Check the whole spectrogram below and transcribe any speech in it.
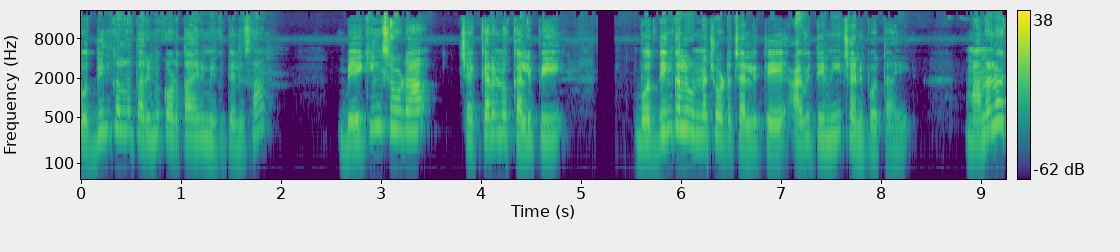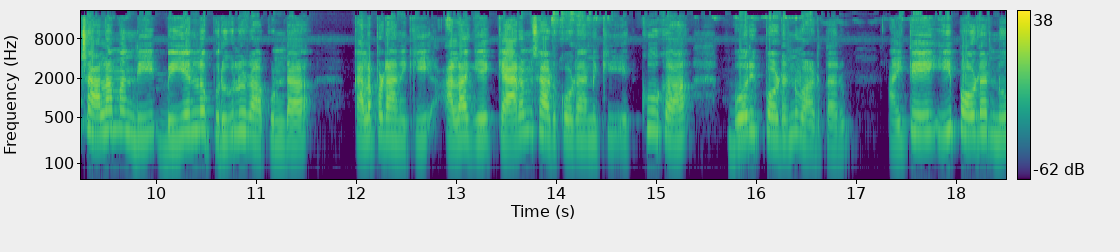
బొద్దింకలను తరిమి కొడతాయని మీకు తెలుసా? బేకింగ్ సోడా చక్కెరను కలిపి బొద్దింకలు ఉన్న చోట చల్లితే అవి తిని చనిపోతాయి. మనలో చాలామంది బియ్యంలో పురుగులు రాకుండా కలపడానికి అలాగే క్యారమ్స్ ఆడుకోవడానికి ఎక్కువగా బోరిక్ పౌడర్ను వాడతారు. అయితే ఈ పౌడర్ను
